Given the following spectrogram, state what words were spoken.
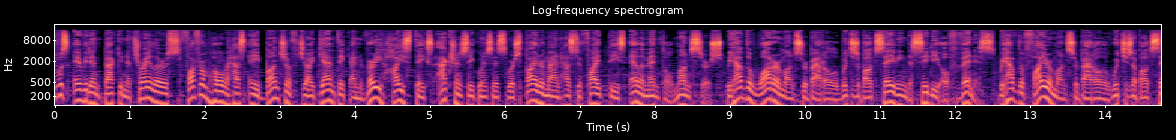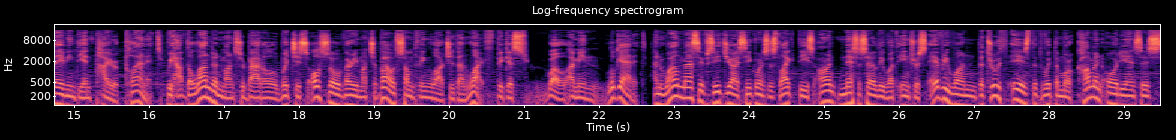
was evident back in the trailers, Far From Home has a bunch of gigantic and very high-stakes action sequences where Spider-Man has to fight these elemental monsters. We have the water monster battle, which is about saving the city of Venice. We have the fire monster battle, which is about saving the entire planet. We have the London monster battle, which is also very much about something larger than life, because, well, I mean, look at it. And while massive CGI sequences like these aren't necessarily what interests everyone, the truth is that with the more common audiences,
